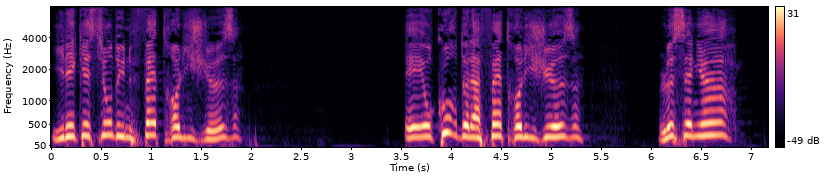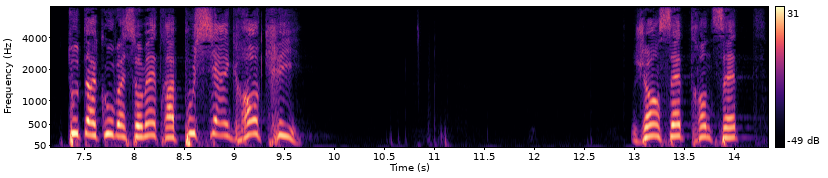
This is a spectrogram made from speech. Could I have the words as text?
Il est question d'une fête religieuse. Et au cours de la fête religieuse, le Seigneur, tout à coup, va se mettre à pousser un grand cri. Jean 7, 37.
